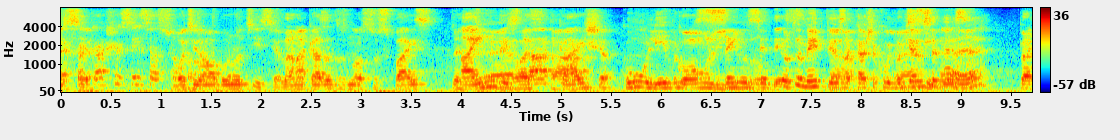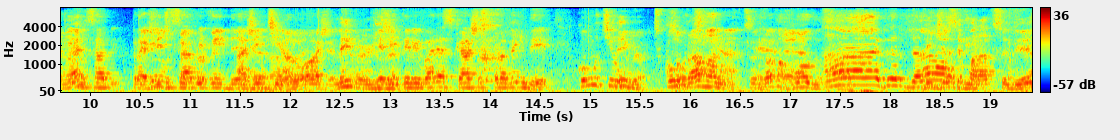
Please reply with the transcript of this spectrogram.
Essa notícia. caixa é sensacional. Vou te dar uma boa notícia. Lá na casa dos nossos pais É, ainda ela está, está a caixa com o livro com o sem livro. os CDs. Eu também tenho Ah. essa caixa com o livro assim, sem CDs. Ah, é? Pra quem Não é? não sabe, pra quem não sabe, vender, a né, gente tinha loja. Lembra, e a gente teve várias caixas para vender. Como tinha um- Lembra? como sobrava tinha, sobrava é, rolos. Ah, é verdade. Vendia separado os A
